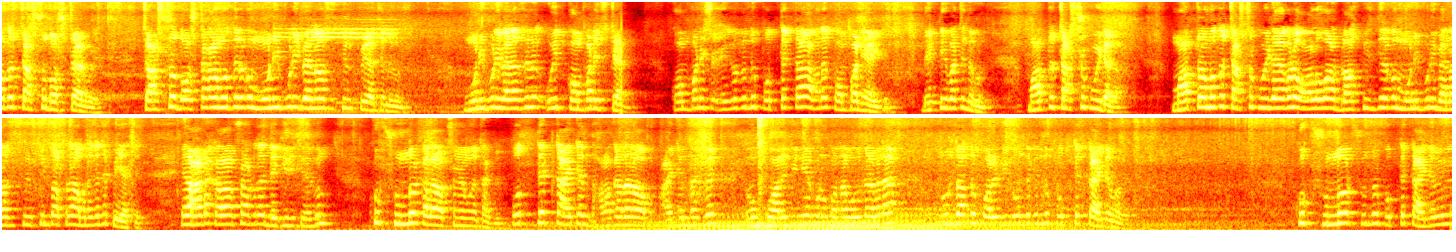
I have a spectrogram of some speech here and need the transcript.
মাত্র চারশো দশ টাকা করে। চারশো দশ টাকার মধ্যে এরকম মণিপুরি বেনারসি সিল্ক পেয়ে আছে দেখুন। Manipuri Banarasi silk with company stand company এগুলো কিন্তু প্রত্যেকটা আমাদের কোম্পানি আইটেম দেখতেই পাচ্ছেন, দেখুন, মাত্র চারশো কুড়ি টাকা। মাত্র মাত্র চারশো কুড়ি টাকা করে অল ওভার ব্লাউজ পিস দিয়ে এরকম মণিপুরি বেনারসি সিল্ক কিন্তু আপনারা আমাদের কাছে পেয়ে যাচ্ছেন। এর আরেকটা কালার অপশন আপনাদের দেখিয়ে দিচ্ছি, দেখুন, খুব সুন্দর কালার অপশনের মধ্যে থাকবে। প্রত্যেকটা আইটেম ধামাকাদার আইটেম থাকবে এবং কোয়ালিটি নিয়ে কোনো কথা বলতে হবে না। দুর্দান্ত কোয়ালিটি বলতে কিন্তু প্রত্যেকটা আইটেম হবে। খুব সুন্দর সুন্দর প্রত্যেকটা আইটেমই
